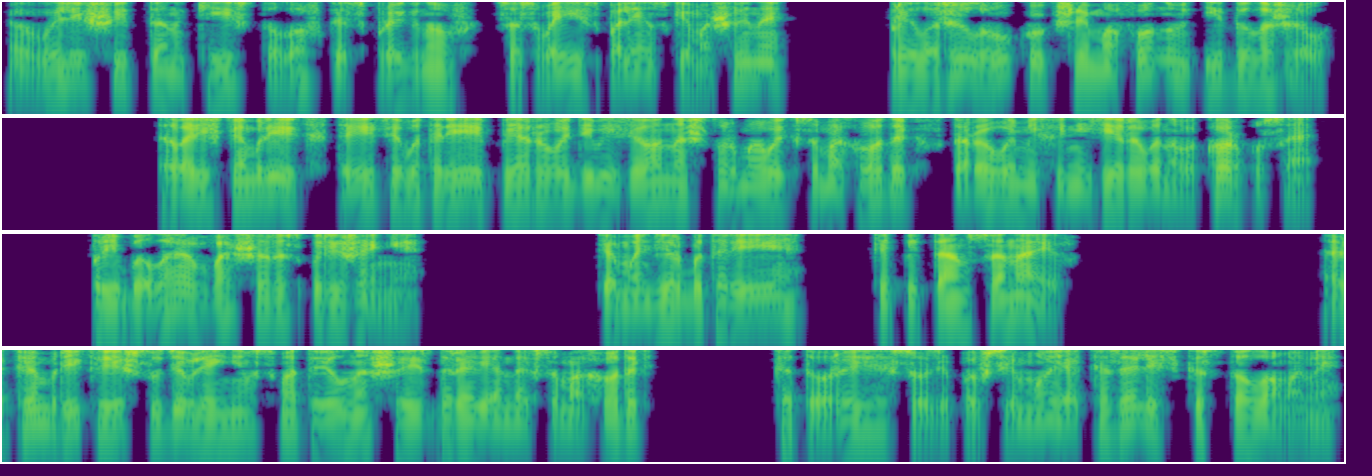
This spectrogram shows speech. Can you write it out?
вылезший танкист, ловко спрыгнув со своей исполинской машины, приложил руку к шлемофону и доложил. «Товарищ комбриг, третья батарея первого дивизиона штурмовых самоходок второго механизированного корпуса прибыла в ваше распоряжение. Командир батареи – капитан Санаев. А Камбрик лишь с удивлением смотрел на шесть здоровенных самоходок, которые, судя по всему, и оказались костоломами.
